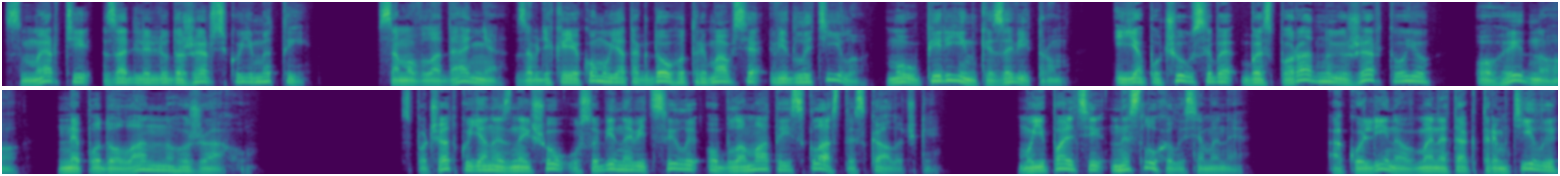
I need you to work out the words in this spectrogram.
смерті задля людожерської мети, самовладання, завдяки якому я так довго тримався, відлетіло, мов пір'їнки за вітром, і я почув себе безпорадною жертвою огидного, неподоланного жаху. Спочатку я не знайшов у собі навіть сили обламати і скласти скалочки. Мої пальці не слухалися мене, а коліна в мене так тремтіли,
